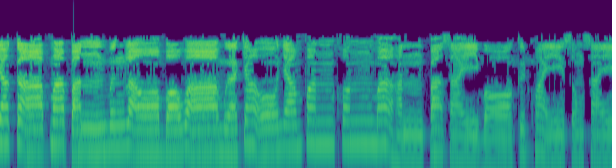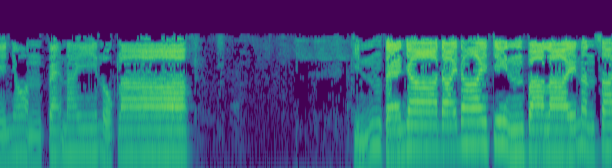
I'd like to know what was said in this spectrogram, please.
จะกาบมาปั่นมึงเล่าบอกว่าเมื่อเจ้ายามฟันคนมาหันปะใส่บ่อกึดไข่สงสัยย้อนแปะในโลกลา กินแต่ยาได้ได้จินปลาลายนั่นใส่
